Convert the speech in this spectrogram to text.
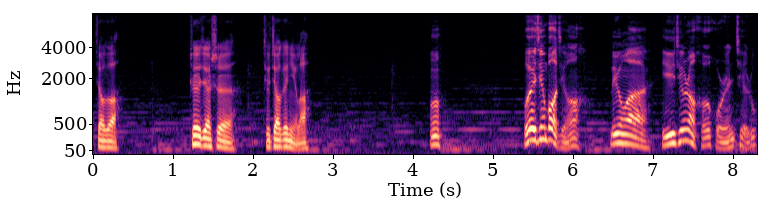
焦哥，这件事就交给你了。嗯，我已经报警，另外已经让合伙人介入，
